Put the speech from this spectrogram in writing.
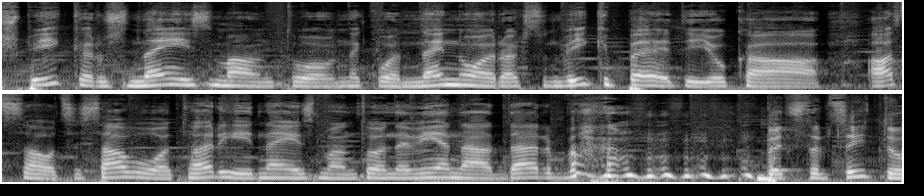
spīkerus neizmanto, neko nenoraksta. Un Wikipēdiju kā atsauces avotu arī neizmanto nevienā darbā. Bet, starp citu,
